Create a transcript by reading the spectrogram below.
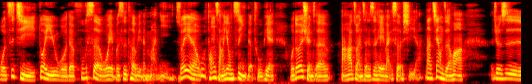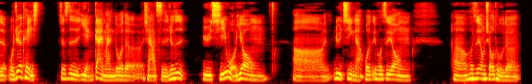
我自己对于我的肤色我也不是特别的满意，所以呢我通常用自己的图片，我都会选择把它转成是黑白色系啊。那这样子的话，就是我觉得可以就是掩盖蛮多的瑕疵，就是与其我用。呃，滤镜啊，或者或是用呃，或是用修图的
